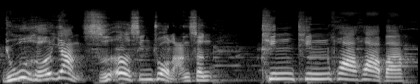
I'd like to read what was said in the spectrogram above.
如何让十二星座男生听听话话吧。”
